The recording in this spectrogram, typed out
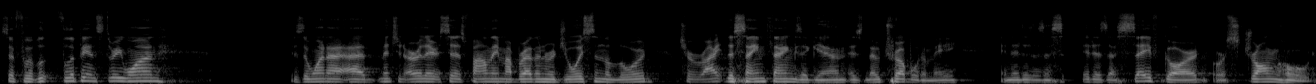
So Philippians 3 1 is the one I, I, mentioned earlier. It says, Finally, my brethren, rejoice in the Lord. To write the same things again is no trouble to me, and it is a, it is a safeguard or a stronghold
